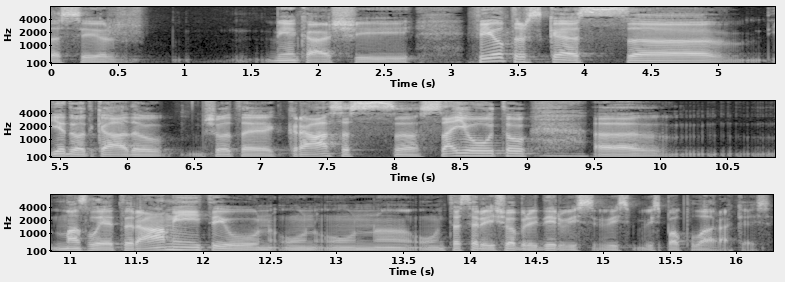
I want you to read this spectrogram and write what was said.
Tas ir vienkārši filtrs, kas uh, iedod kādu šo krāsas uh, sajūtu, uh, mazliet rāmīti, un, un, un, uh, un tas arī šobrīd ir vis, vis, vispopulārākais.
